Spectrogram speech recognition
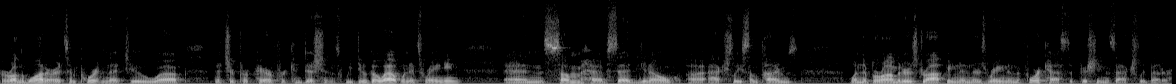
or on the water, it's important that you uh, that you prepare for conditions. We do go out when it's raining, and some have said, you know, uh, actually sometimes when the barometer is dropping and there's rain in the forecast, the fishing is actually better.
